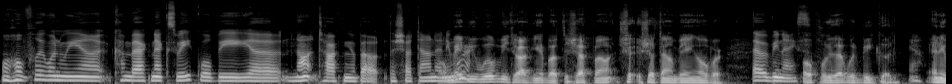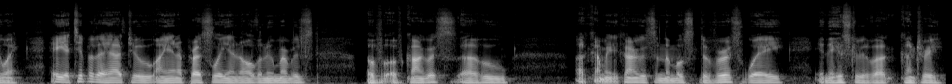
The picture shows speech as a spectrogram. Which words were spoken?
Well, hopefully, when we uh, come back next week, we'll be uh, not talking about the shutdown Or anymore. maybe we'll be talking about the shutdown, sh- shutdown being over. that would be nice. Hopefully, that would be good. Yeah. Anyway, hey, a tip of the hat to Ayanna Presley and all the new members of, of Congress uh, who are coming to Congress in the most diverse way in the history of our country.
